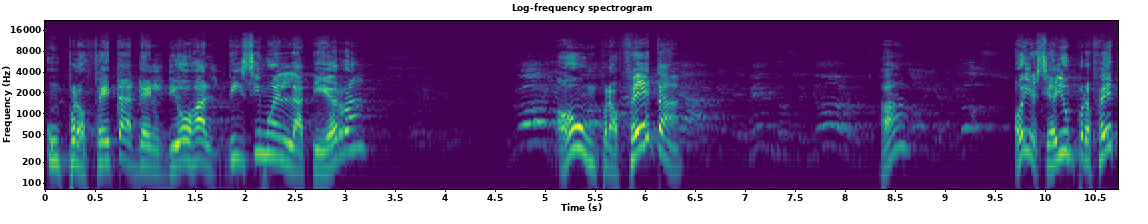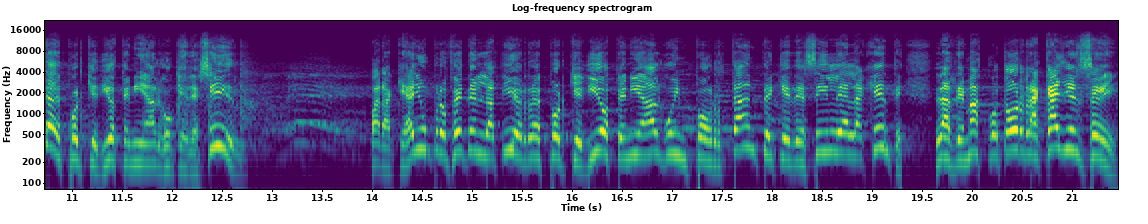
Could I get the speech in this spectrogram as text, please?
un profeta del Dios altísimo en la tierra. Oh, un profeta. ¿Ah? Oye, si hay un profeta es porque Dios tenía algo que decir. para que haya un profeta en la tierra es porque Dios tenía algo importante que decirle a la gente. Las demás cotorras, cállense.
